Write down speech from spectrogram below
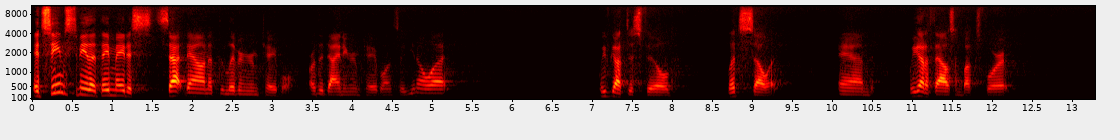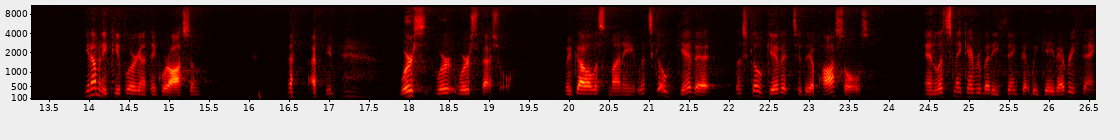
It seems to me that they made us sat down at the living room table or the dining room table and said, you know what? We've got this filled. Let's sell it. And we got a thousand bucks for it. You know how many people are going to think we're awesome? I mean, we're, we're, we're special. We've got all this money. Let's go give it. Let's go give it to the apostles. And let's make everybody think that we gave everything.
